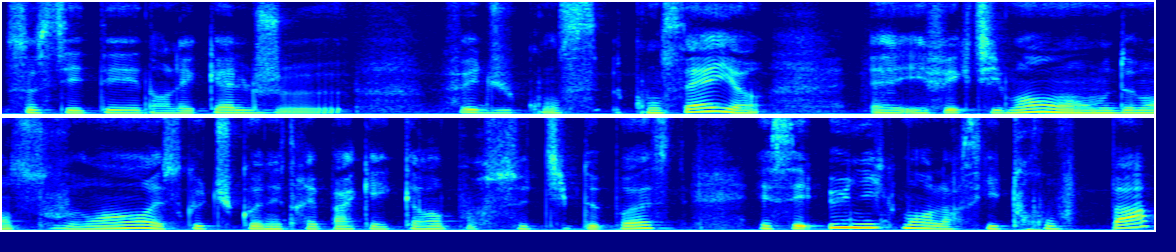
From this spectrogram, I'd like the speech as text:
sociétés dans lesquelles je, fait du conseil. Effectivement, on me demande souvent est-ce que tu connaîtrais pas quelqu'un pour ce type de poste? Et c'est uniquement lorsqu'ils ne trouvent pas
